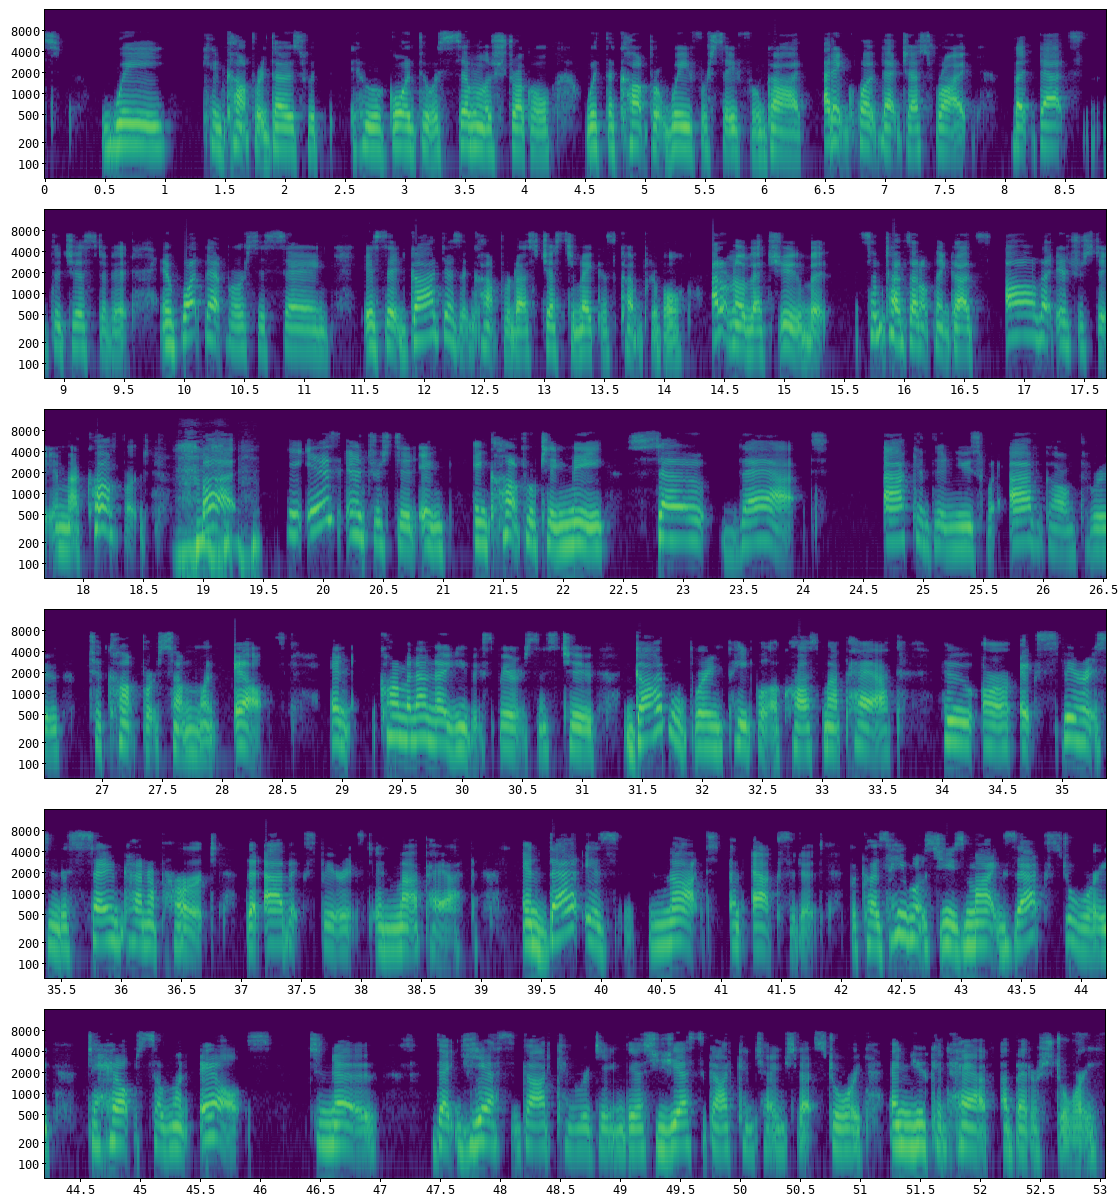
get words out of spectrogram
we can comfort those with who are going through a similar struggle with the comfort we've received from God. I didn't quote that just right, but that's the gist of it. And what that verse is saying is that God doesn't comfort us just to make us comfortable. I don't know about you, but sometimes I don't think God's all that interested in my comfort. But he is interested in in comforting me so that I can then use what I've gone through to comfort someone else. And Carmen, I know you've experienced this too. God will bring people across my path who are experiencing the same kind of hurt that I've experienced in my path. And that is not an accident because he wants to use my exact story to help someone else to know that yes, God can redeem this. Yes, God can change that story, and you can have a better story.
